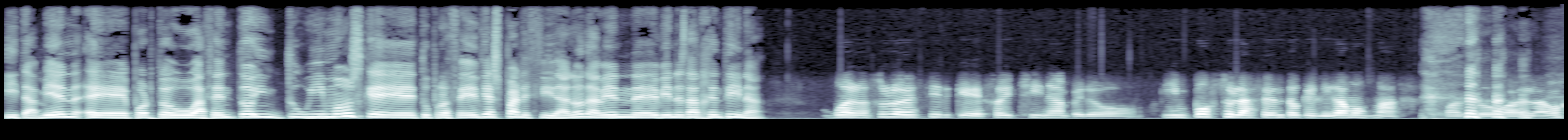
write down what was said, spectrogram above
Y también eh, por tu acento intuimos que tu procedencia es parecida, ¿no? También eh, vienes de Argentina. Bueno, suelo decir que soy china, pero imposto el acento que ligamos más cuando hablamos.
